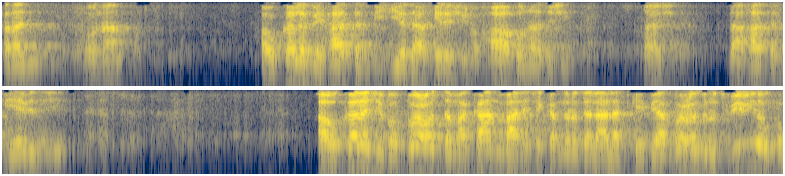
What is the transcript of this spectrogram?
سراجي هو نا او کله به ها تنبیه داخله شنو ها هو نا شي دا ها تنبیه به شي او کله چې په بعد د مکان باندې چې کمونو دلالت کوي بیا بعد رتبي وي او که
